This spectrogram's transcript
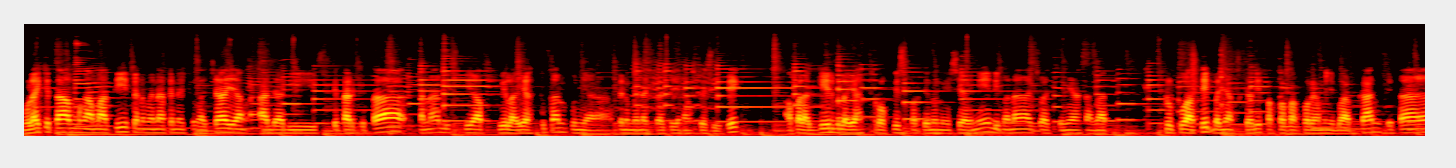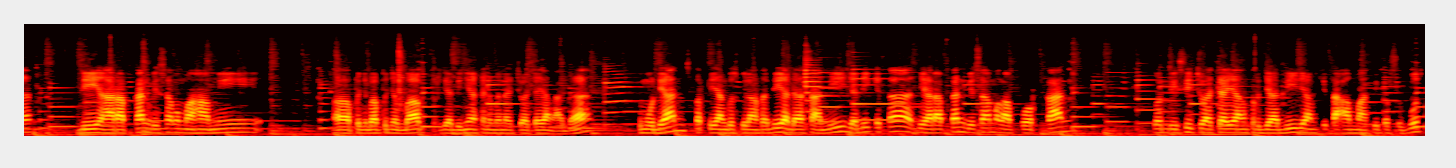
Mulai kita mengamati fenomena-fenomena cuaca yang ada di sekitar kita, karena di setiap wilayah itu kan punya fenomena cuaca yang spesifik, apalagi di wilayah tropis seperti Indonesia ini, di mana cuacanya sangat fluktuatif banyak sekali faktor-faktor yang menyebabkan kita diharapkan bisa memahami uh, penyebab-penyebab terjadinya fenomena cuaca yang ada. Kemudian seperti yang Gus bilang tadi ada sandi, jadi kita diharapkan bisa melaporkan kondisi cuaca yang terjadi yang kita amati tersebut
